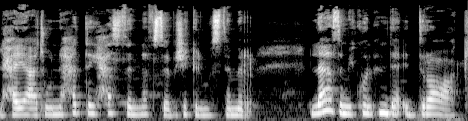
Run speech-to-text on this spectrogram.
الحياة وإنه حتى يحسن نفسه بشكل مستمر. لازم يكون عنده إدراك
